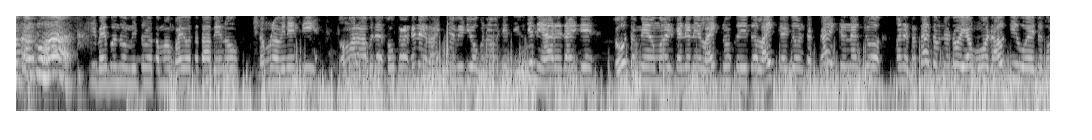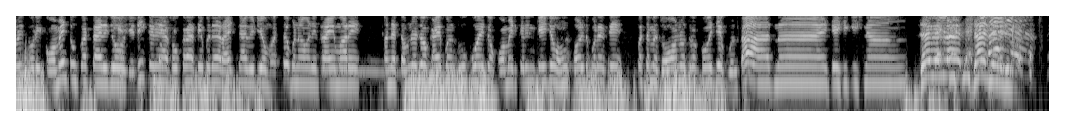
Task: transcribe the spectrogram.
કારણ મિત્રો, તમામ ભાઈઓ તથા બહેનો, નમ્ર વિનંતી. અમારા બધા છોકરા છે ને રાતના વીડિયો બનાવે છે, દિવસે નિહારે જાય છે. જો તમે અમારી ચેનલને લાઈક ન કરી તો લાઈક કરજો અને સબસ્ક્રાઈબ કરી નાખજો. અને છતાં તમને જો એમ મોજ આવતી હોય તો થોડી થોડી કોમેન્ટ કરતા રહેજો. જેથી કરીને આ છોકરા છે બધા રાતના વીડિયો મસ્ત બનાવવાની ટ્રાય મારે. અને તમને જો કાંઈ પણ દુઃખ હોય તો કોમેન્ટ કરીને કહેજો. હું ફોલ્ટ પડે છે. પણ તમે જોવાનું તો કોઈ જે ભૂલતા જ નહીં જય શ્રી કૃષ્ણ. જય જય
